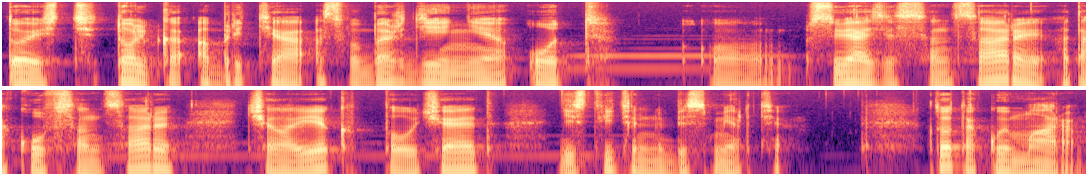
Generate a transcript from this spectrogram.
То есть только обретя освобождение от о, связи с сансарой, от оков сансары, человек получает действительно бессмертие. Кто такой Мара?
